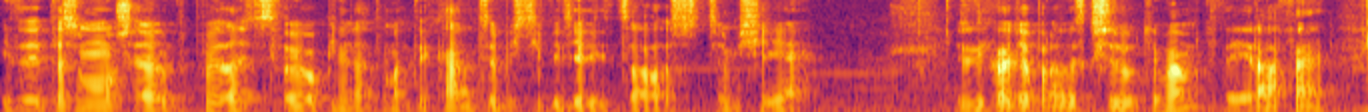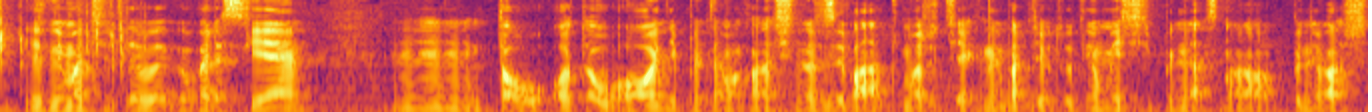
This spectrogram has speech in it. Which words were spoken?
i tutaj też muszę wypowiadać swoją opinię na temat tych kart, żebyście wiedzieli co, z czym się je. Jeżeli chodzi o prawe skrzydło, to mamy tutaj Rafę. Jeżeli macie tutaj jego wersję tą o tą o, nie pamiętam jak ona się nazywa, to możecie jak najbardziej tutaj umieścić, ponieważ, no, ponieważ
